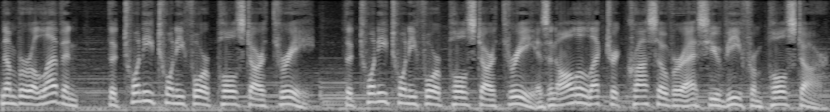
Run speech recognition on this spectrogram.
Number 11, the 2024 Polestar 3. The 2024 Polestar 3 is an all-electric crossover SUV from Polestar.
